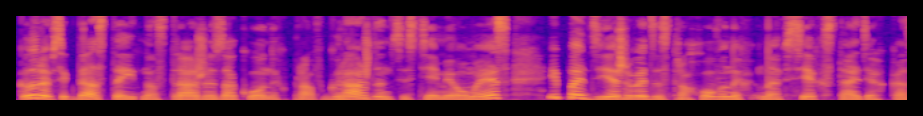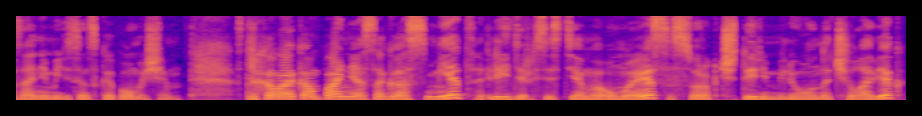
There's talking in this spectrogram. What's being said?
которая всегда стоит на страже законных прав граждан в системе ОМС и поддерживает застрахованных на всех стадиях оказания медицинской помощи. Страховая компания «Сагасмед» – лидер системы ОМС, 44 миллиона человек,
